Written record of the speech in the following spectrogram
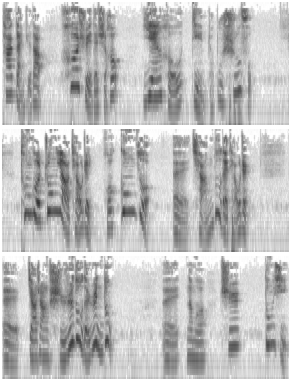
他感觉到喝水的时候。咽喉顶着不舒服，通过中药调整和工作呃强度的调整，呃加上适度的运动，呃那么吃东西、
